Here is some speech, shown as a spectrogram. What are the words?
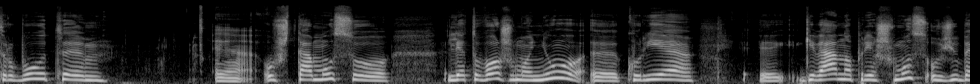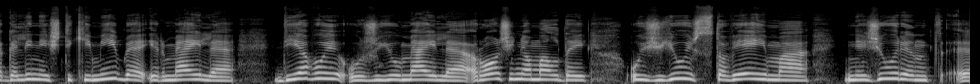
turbūt už tą mūsų Lietuvo žmonių, kurie gyveno prieš mus, už jų begalinį ištikimybę ir meilę Dievui, už jų meilę rožinio maldai, už jų išstovėjimą, nežiūrint e,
